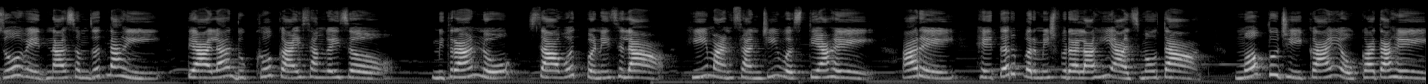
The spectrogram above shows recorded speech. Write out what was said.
जो वेदना समजत नाही त्याला दुःख काय सांगायचं? मित्रांनो सावधपणे चला. ही माणसांची वस्ती आहे. अरे हे तर परमेश्वरालाही आजमवतात. मग तुझी काय अवकात आहे?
